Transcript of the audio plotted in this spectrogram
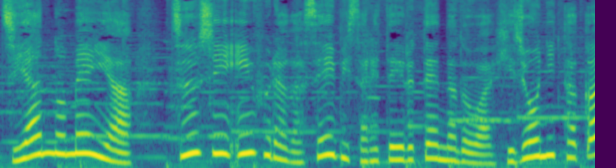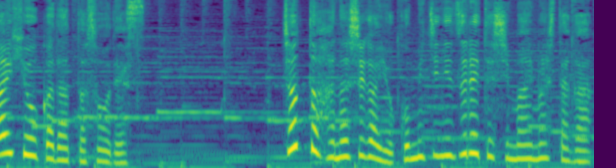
治安の面や通信インフラが整備されている点などは非常に高い評価だったそうです。ちょっと話が横道にずれてしまいましたが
